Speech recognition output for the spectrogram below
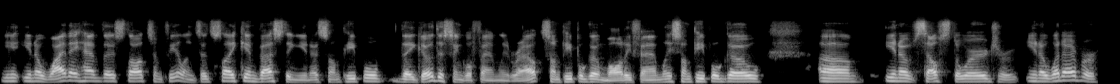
you know why they have those thoughts and feelings it's like investing you know some people they go the single family route some people go multi-family some people go um you know self storage or you know whatever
